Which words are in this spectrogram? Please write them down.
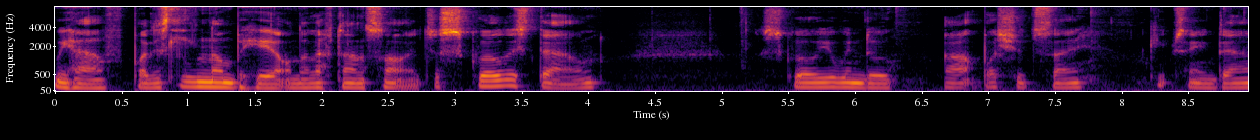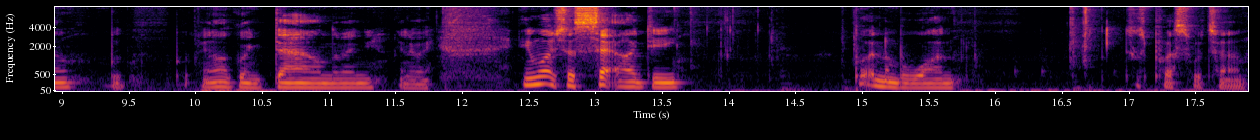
we have by this little number here on the left hand side. Just scroll this down. Scroll your window up I should say. Keep saying down but, we are going down the menu. Anyway in which says set ID put a number one just press return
